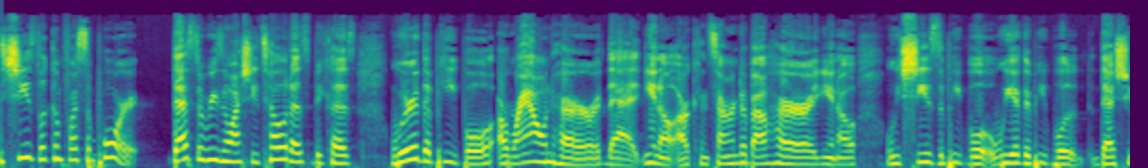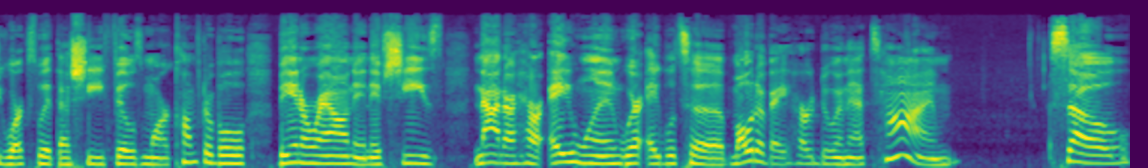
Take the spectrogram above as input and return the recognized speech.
"She's looking for support." That's the reason why she told us because we're the people around her that you know are concerned about her. You know we, she's the people we are the people that she works with that she feels more comfortable being around. And if she's not on her a1 we're able to motivate her during that time. So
